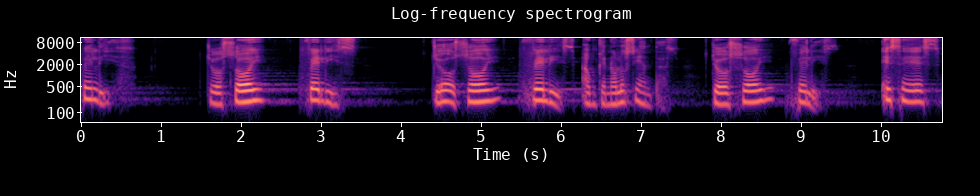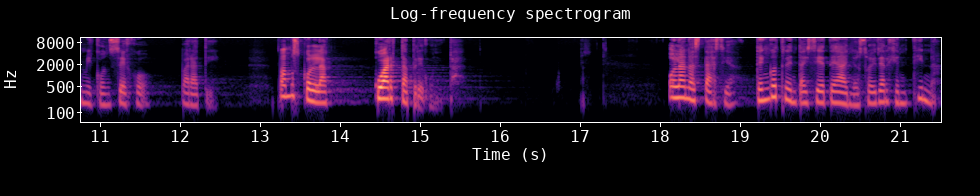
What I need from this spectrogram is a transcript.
feliz. Yo soy feliz. Yo soy feliz, aunque no lo sientas. Yo soy feliz. Ese es mi consejo para ti. Vamos con la cuarta pregunta. Hola Anastasia, tengo 37 años, soy de Argentina.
